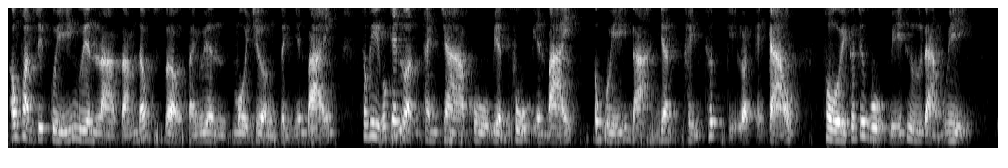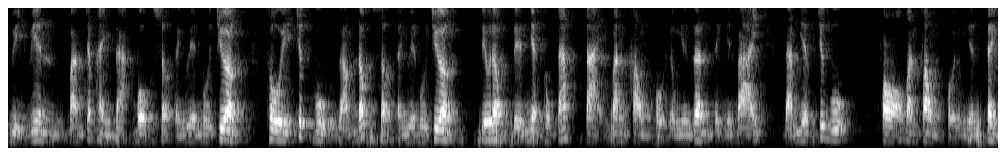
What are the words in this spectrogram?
Ông Phạm Sĩ Quý nguyên là Giám đốc Sở Tài nguyên Môi trường tỉnh Yên Bái. Sau khi có kết luận thanh tra khu biệt phủ Yên Bái, ông Quý đã nhận hình thức kỷ luật cảnh cáo, thôi các chức vụ bí thư đảng ủy, ủy viên Ban chấp hành Đảng Bộ Sở Tài nguyên Môi trường, thôi chức vụ Giám đốc Sở Tài nguyên Môi trường, điều động đến nhận công tác tại Văn phòng Hội đồng Nhân dân tỉnh Yên Bái, đảm nhiệm chức vụ Phó Văn phòng Hội đồng Nhân tỉnh.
